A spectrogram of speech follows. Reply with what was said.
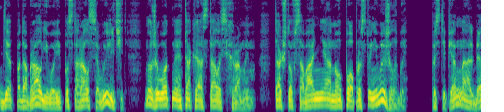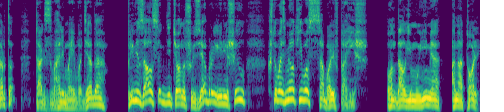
Дед подобрал его и постарался вылечить, но животное так и осталось хромым, так что в саванне оно попросту не выжило бы. Постепенно Альберто, так звали моего деда, привязался к детенышу зебры и решил, что возьмет его с собой в Париж. Он дал ему имя Анатоль.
